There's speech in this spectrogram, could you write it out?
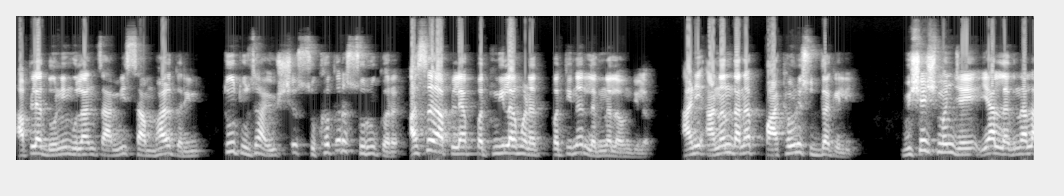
आपल्या दोन्ही मुलांचा मी सांभाळ करीन. तू तुझं आयुष्य सुखकर सुरू कर असं आपल्या पत्नीला म्हणत पतीनं लग्न लावून दिलं. आणि आनंदानं पाठवणी सुद्धा केली. विशेष म्हणजे या लग्नाला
